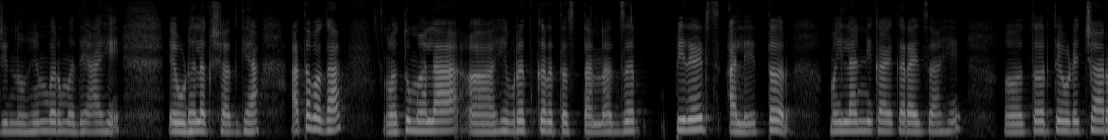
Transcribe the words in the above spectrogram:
जी नोव्हेंबरमध्ये आहे एवढं लक्षात घ्या. आता बघा तुम्हाला हे व्रत करत असताना जर पिरियड्स आले तर महिलांनी काय करायचं आहे? तर तेवढे चार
